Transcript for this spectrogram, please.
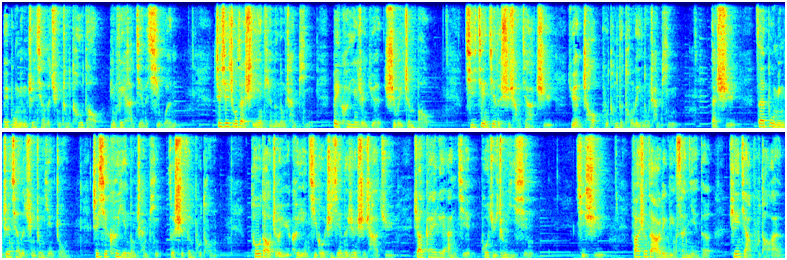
被不明真相的群众偷盗，并非罕见的奇闻。这些种在实验田的农产品被科研人员视为珍宝，其间接的市场价值远超普通的同类农产品。但是在不明真相的群众眼中，这些科研农产品则十分普通。偷盗者与科研机构之间的认识差距，让该类案件颇具争议性。其实，发生在二零零三年的天价葡萄案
